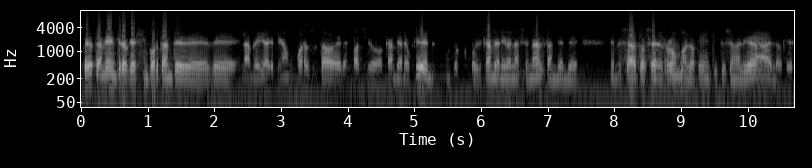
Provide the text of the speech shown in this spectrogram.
pero también creo que es importante de, de la medida que tengamos un buen resultado del espacio Cambia Neuquén, por el cambio a nivel nacional, también de, de empezar a torcer el rumbo en lo que es institucionalidad, en lo que es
